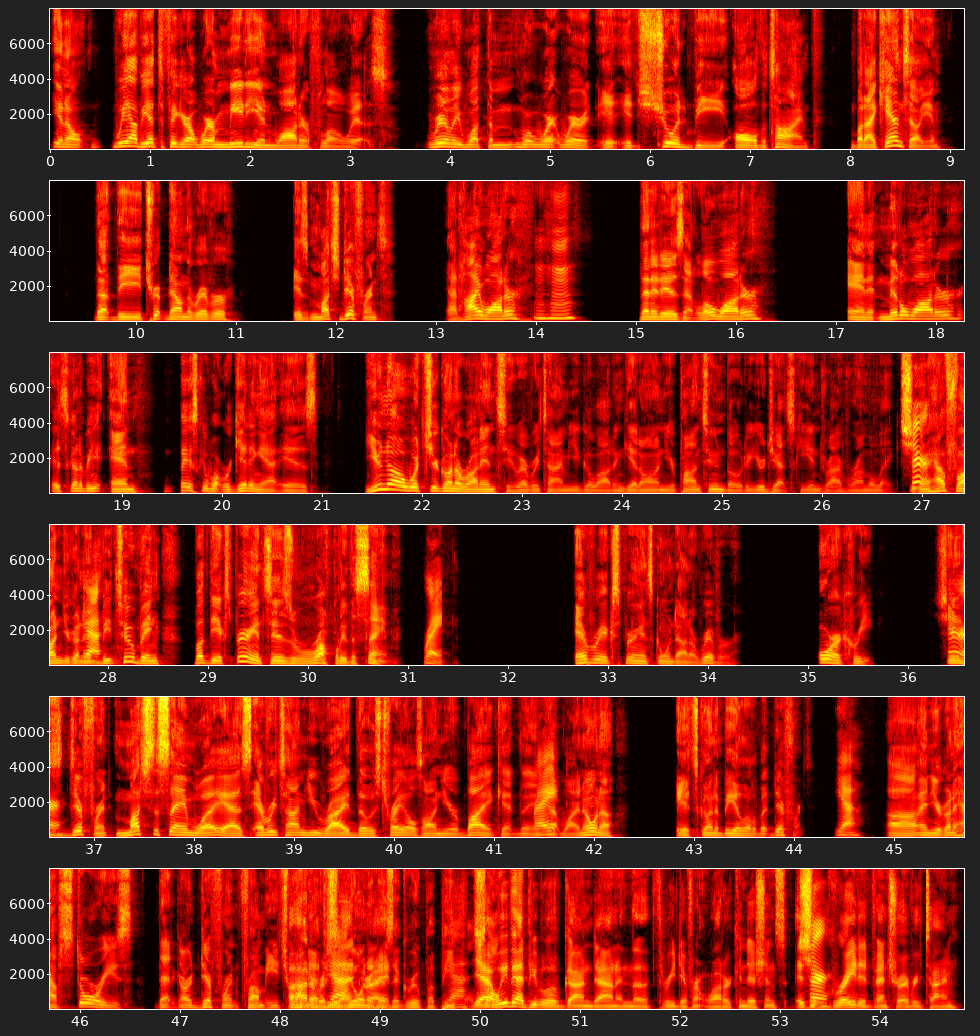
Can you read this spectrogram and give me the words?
You know, we have yet to figure out where median water flow is. Really, what the where where it, it, it should be all the time. But I can tell you that the trip down the river is much different at high water Mm-hmm. than it is at low water. And at middle water, it's going to be. And basically, what we're getting at is you know what you're going to run into every time you go out and get on your pontoon boat or your jet ski and drive around the lake. Sure. You're going to have fun. You're going to Yeah. be tubing, but the experience is roughly the same. Right. Every experience going down a river or a creek Sure. is different, much the same way as every time you ride those trails on your bike at, the, Right. at Winona, it's going to be a little bit different. yeah. uh, and you're going to have stories that are different from each one. If 100%, you're doing right. it as a group of people. Yeah. Yeah, So- we've had people who've gone down in the three different water conditions. It's Sure. a great adventure every time,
